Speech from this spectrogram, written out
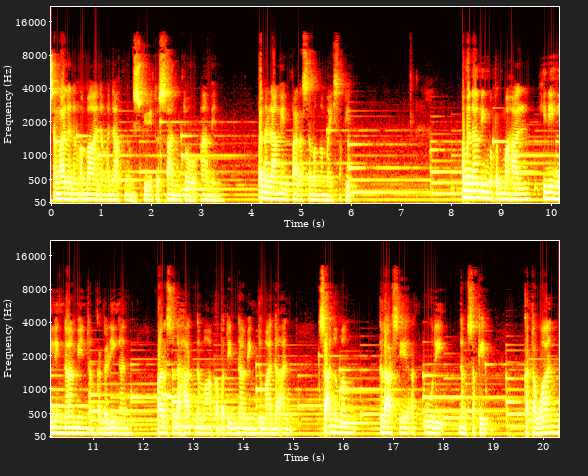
Sa ngalan ng Ama, ng Anak, ng Espiritu Santo. Amen. Panalangin para sa mga may sakit. Ama naming mapagmahal, hinihiling namin ang kagalingan para sa lahat ng mga kapatid naming dumadaan sa anumang klase at uri ng sakit. Katawan,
